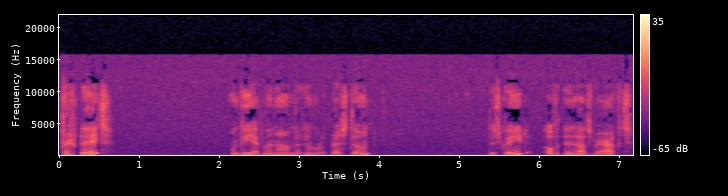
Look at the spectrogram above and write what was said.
Pressplate. Want die hebben we namelijk. Een redstone. Dus ik weet niet of het inderdaad werkt.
